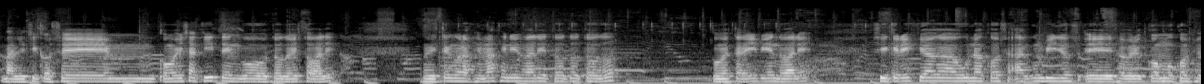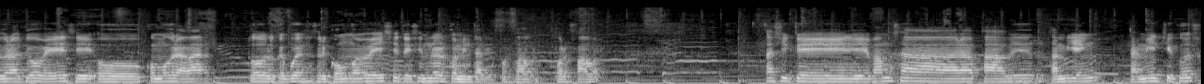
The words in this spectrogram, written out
Vale chicos, em, como veis aquí tengo todo esto, ¿vale? Tengo las imágenes, ¿vale? Todo, todo. Como estaréis viendo, ¿vale? Si queréis que haga una cosa, algún vídeo eh, sobre cómo configurar tu OBS o cómo grabar todo lo que puedes hacer con un OBS, decidme en los comentarios, por favor, por favor. Así que vamos a, ver también, también chicos,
